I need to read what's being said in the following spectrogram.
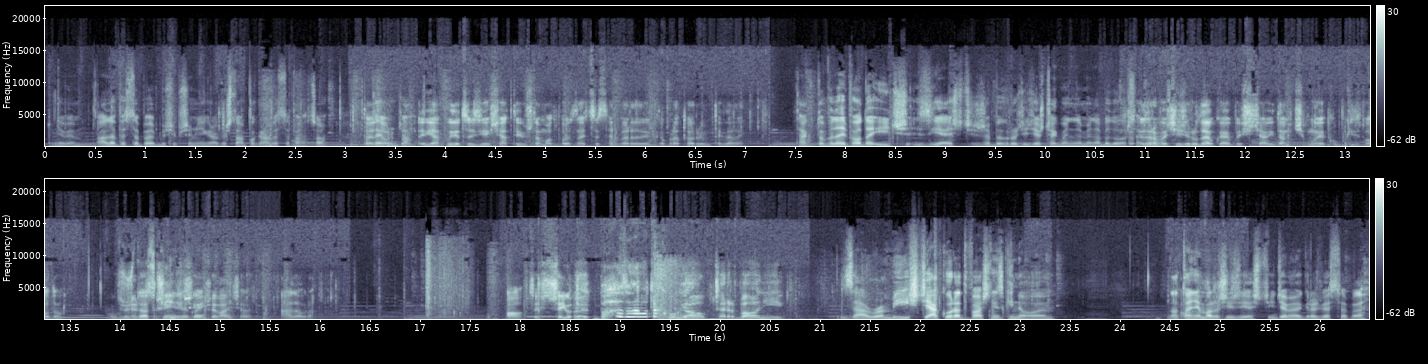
Nie wiem, ale w SCP by się przyjemniej grał, wiesz co? Pogram w SCP, co? To jest dobry plan. Ja pójdę coś zjeść, a ty już tam odpowiedz, znajdź serwer, laboratorium i tak dalej. Tak, to wylej wodę i idź zjeść, żeby wrócić jeszcze jak będziemy na BDOS. Zrobię ci źródełko jakbyś chciał i dam ci moje kubki z wodą. Wrzuć do skrzyni zwykłej. przewalić, ale... A, dobra. O, coś strzeliło. Bazę nam atakują! Czerwoni! Zarąbiście, akurat właśnie zginąłem. No to nie możesz się zjeść, idziemy grać w SCP.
